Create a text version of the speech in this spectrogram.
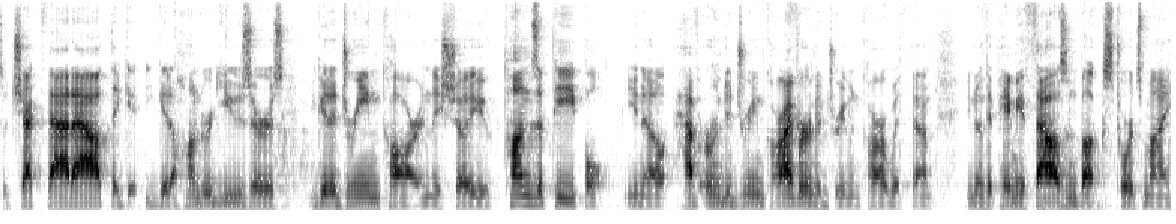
So check that out. They get you get 100 users, you get a dream car, and they show you tons of people, you know, have earned a dream car. I've earned a dream car with them. You know, they pay me a thousand bucks towards my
